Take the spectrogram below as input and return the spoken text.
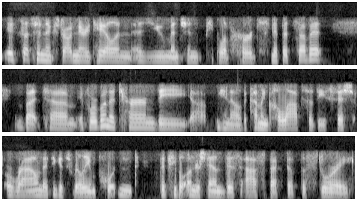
it's such an extraordinary tale, and as you mentioned, people have heard snippets of it. But um, if we're going to turn the uh, you know the coming collapse of these fish around, I think it's really important that people understand this aspect of the story.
